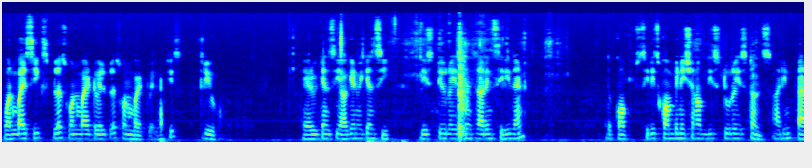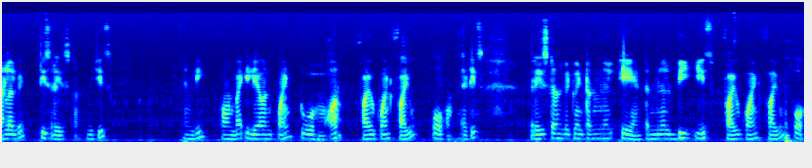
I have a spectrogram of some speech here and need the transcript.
1 by 6 plus 1 by 12 plus 1 by 12 which is 3 ohm. Here we can see again we can see these two resistors are in series and the comp series combination of these two resistors are in parallel with this resistor which is can be found by 11.2 ohm or 5.5 ohm. That is resistance between terminal A and terminal B is 5.5 ohm.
